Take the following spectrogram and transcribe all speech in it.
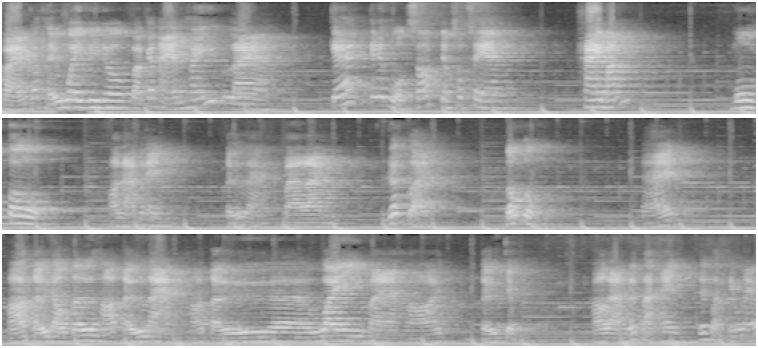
bạn có thể quay video. Và cái này anh thấy là các cái workshop chăm sóc xe hai bánh mô tô. Họ làm cái này tự làm và làm rất là tốt luôn. Đấy. Họ tự đầu tư họ tự làm họ tự ờ, quay và họ tự chụp. Họ làm rất là hay rất là khéo léo.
